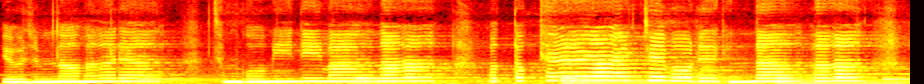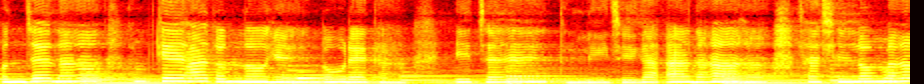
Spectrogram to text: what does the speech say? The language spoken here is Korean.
요즘 너 말야 참 고민이 많아. 어떻게 해야 할지 모르겠나 봐. 언제나 함께 하던 너의 노래가 이제 들리지가 않아. 사실 너만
